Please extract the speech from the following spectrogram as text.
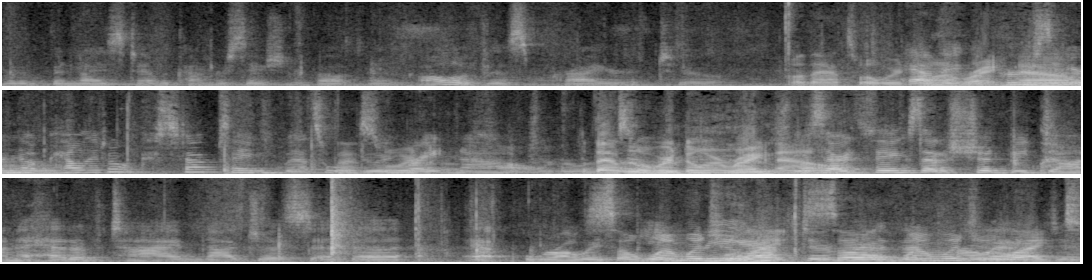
Would have been nice to have a conversation about the- all of this prior to Well, that's what we're having doing the right person here. now. No, Kelly, don't, stop saying that's what we're doing what- right now. But that's It what we're really doing right now. These are things that should be done ahead of time, not just at the, at, we're always So being when would you like, reactive so rather than when would you like proactive.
